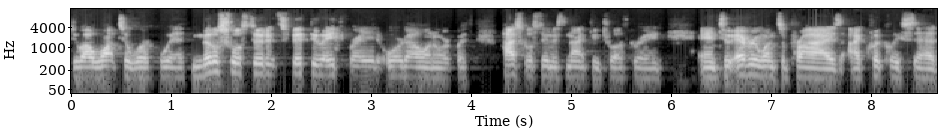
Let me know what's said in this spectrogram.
do I want to work with middle school students, fifth through eighth grade, or do I want to work with high school students, ninth through 12th grade? And to everyone's surprise, I quickly said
